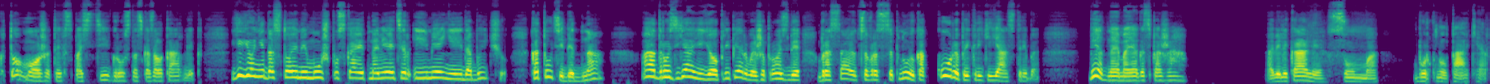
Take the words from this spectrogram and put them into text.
«Кто может их спасти?» — грустно сказал карлик. «Ее недостойный муж пускает на ветер и имение, и добычу. Катути бедна, а друзья ее при первой же просьбе бросаются в рассыпную, как куры при крике ястреба. Бедная моя госпожа. — А велика ли сумма? — буркнул Пакер.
